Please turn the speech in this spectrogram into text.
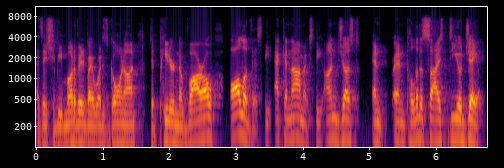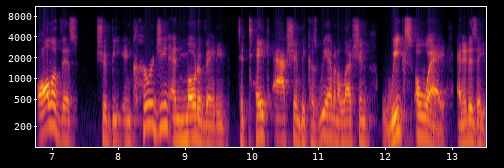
as they should be motivated by what is going on to Peter Navarro. All of this, the economics, the unjust and, and politicized DOJ, all of this should be encouraging and motivating to take action because we have an election weeks away and it is a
